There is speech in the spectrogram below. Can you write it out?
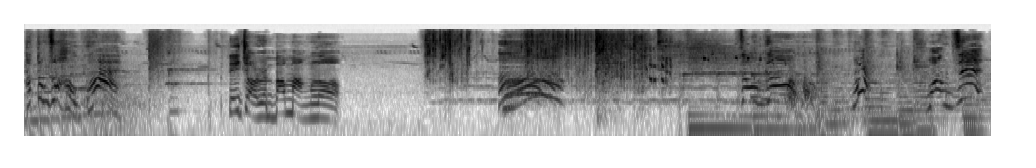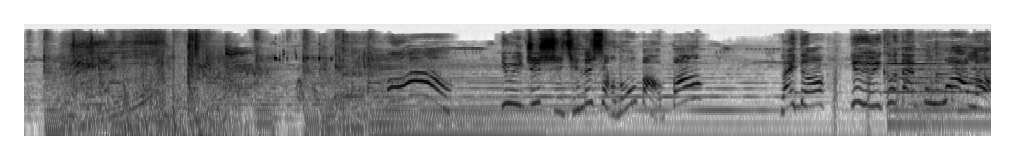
他动作好快，得找人帮忙了。哦，糟糕！哇，网子！哦，又一只史前的小龙宝宝。莱德，又有一颗蛋孵化了，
